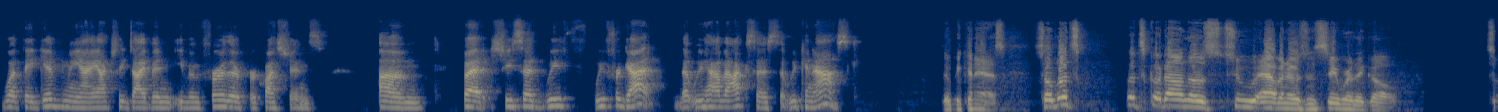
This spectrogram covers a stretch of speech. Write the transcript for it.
what they give me, I actually dive in even further for questions. Um, but she said, we, we forget that we have access that we can ask. that we can ask. So let's let's go down those two avenues and see where they go. So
